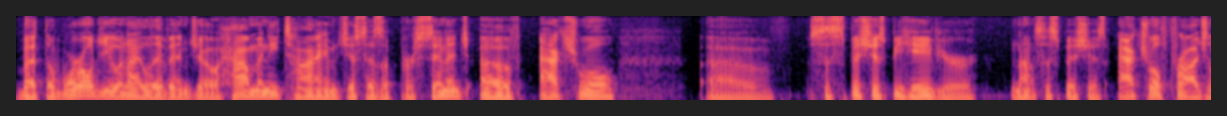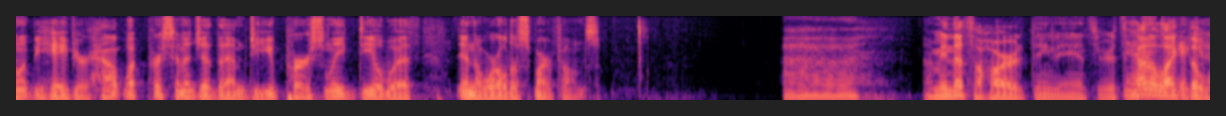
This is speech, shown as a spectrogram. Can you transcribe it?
but the world you and I live in, Joe, how many times, just as a percentage of actual uh, suspicious behavior, not suspicious, actual fraudulent behavior, how what percentage of them do you personally deal with in the world of smartphones? Uh, I mean, that's a hard thing to answer. It's Yeah, kind of like the guess.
